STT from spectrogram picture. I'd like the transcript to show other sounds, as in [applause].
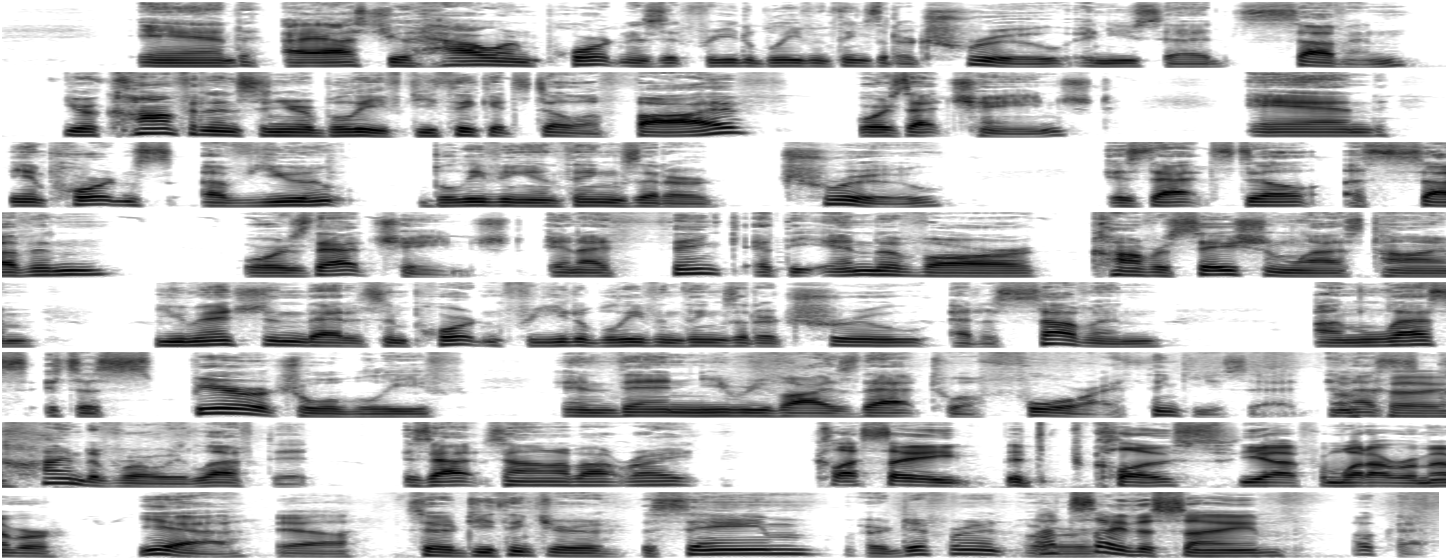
And I asked you, how important is it for you to believe in things that are true? And you said seven. Your confidence in your belief, do you think it's still a five or has that changed? And the importance of you believing in things that are true, is that still a seven or has that changed? And I think at the end of our conversation last time, you mentioned that it's important for you to believe in things that are true at a seven, unless it's a spiritual belief. And then you revise that to a four, I think you said. And Okay. that's kind of where we left it. Does that sound about right? Class say it's close. Yeah, from what I remember. Yeah. Yeah. So do you think you're the same or different? Or? I'd say the same. Okay.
